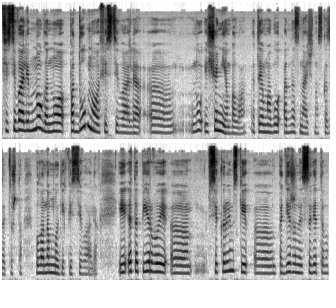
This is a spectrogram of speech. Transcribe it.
фестивалей много, но подобного фестиваля э, ну, еще не было. Это я могу однозначно сказать, потому что была на многих фестивалях. И это первый э, всекрымский, э, поддержанный Советом э,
